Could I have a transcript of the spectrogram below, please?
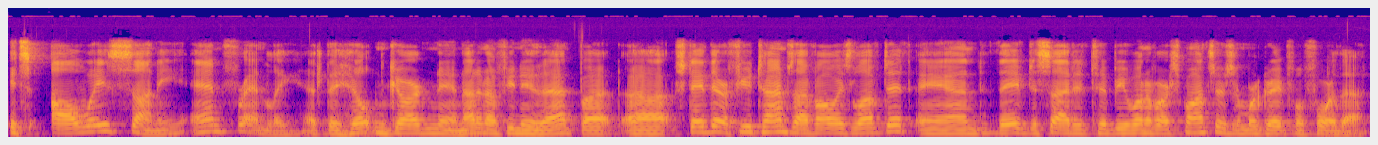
It's always sunny and friendly at the Hilton Garden Inn. I don't know if you knew that, but uh, stayed there a few times. I've always loved it, and they've decided to be one of our sponsors, and we're grateful for that.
